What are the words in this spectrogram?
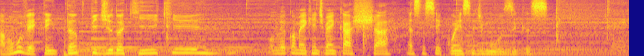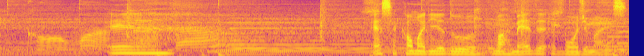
Ah, vamos ver, que tem tanto pedido aqui que. Vamos ver como é que a gente vai encaixar essa sequência de músicas. É. Essa calmaria do Marmed é bom demais.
